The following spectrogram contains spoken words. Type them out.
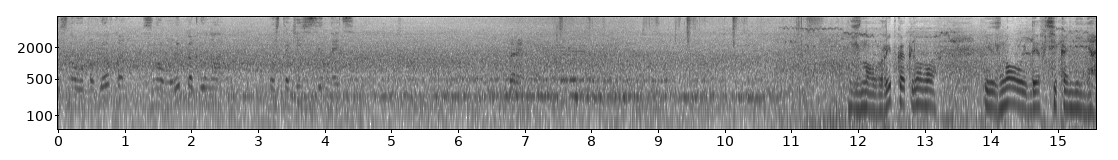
Ось знову покльовка, знову рибка клюнула. Ось такий синець. Беремо. Знову рибка клюнула і знову йде в ці каміння.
